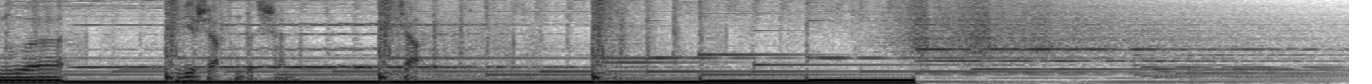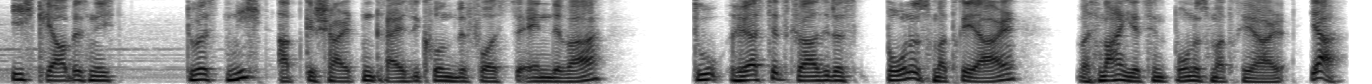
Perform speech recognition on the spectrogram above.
nur, wir schaffen das schon. Ciao. Ich glaube es nicht. Du hast nicht abgeschalten drei Sekunden bevor es zu Ende war. Du hörst jetzt quasi das Bonusmaterial. Was mache ich jetzt im Bonusmaterial? Ja,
